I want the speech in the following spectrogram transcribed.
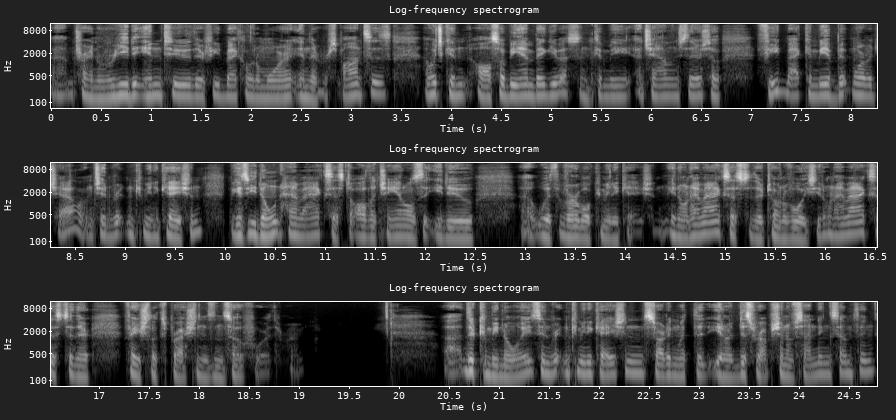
um, try and read into their feedback a little more in their responses, uh, which can also be ambiguous and can be a challenge there. So feedback can be a bit more of a challenge in written communication because you don't have access to all the channels that you do uh, with verbal communication. You don't have access to their tone of voice. You don't have access to their facial expressions and so forth. Right? Uh, there can be noise in written communication, starting with the you know disruption of sending something.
